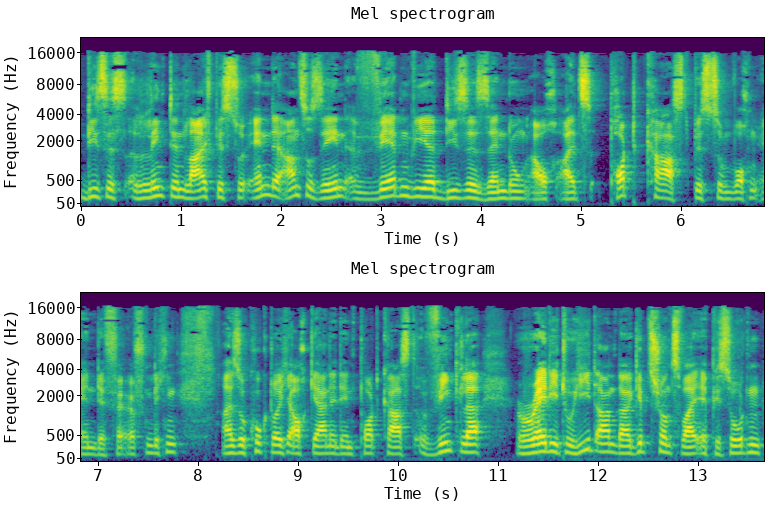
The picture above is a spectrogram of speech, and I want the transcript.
dieses LinkedIn Live bis zu Ende anzusehen, werden wir diese Sendung auch als Podcast bis zum Wochenende veröffentlichen. Also guckt euch auch gerne den Podcast Winkler Ready to Heat an. Da gibt es schon zwei Episoden.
